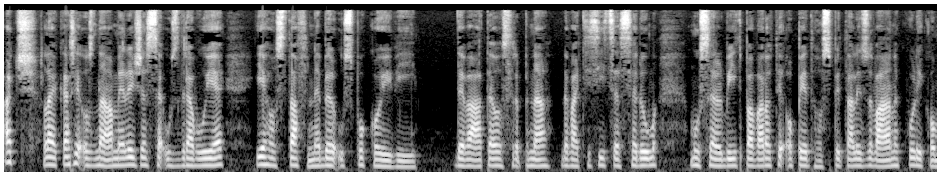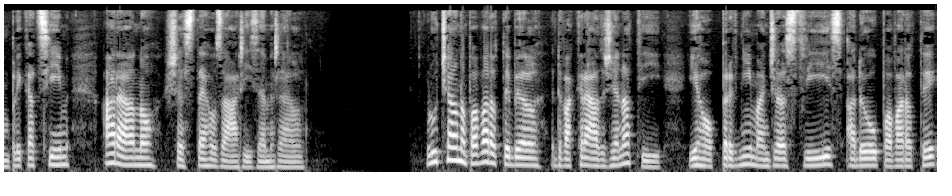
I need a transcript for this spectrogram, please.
Ač lékaři oznámili, že se uzdravuje, jeho stav nebyl uspokojivý. 9. srpna 2007 musel být Pavarotti opět hospitalizován kvůli komplikacím a ráno 6. září zemřel. Luciano Pavarotti byl dvakrát ženatý. Jeho první manželství s Adou Pavarotti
